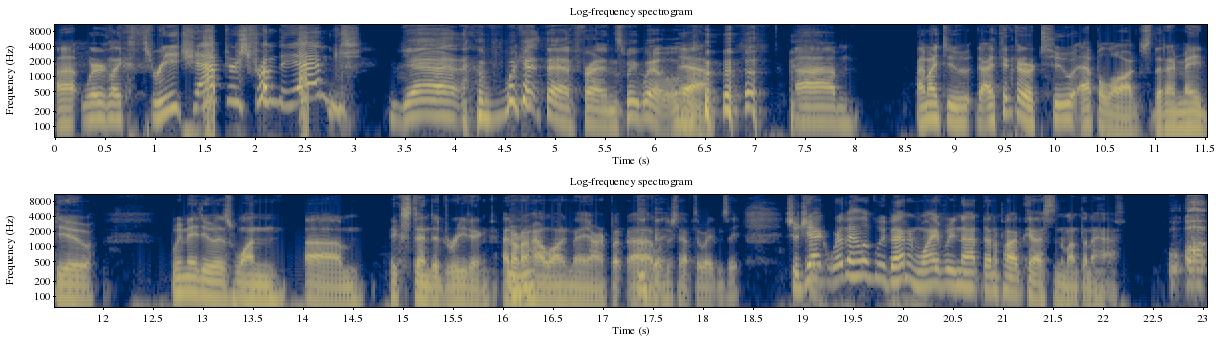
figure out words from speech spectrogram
Uh, we're like three chapters from the end. Yeah, we'll get there, friends. We will. Yeah. Um, I might do. I think there are two epilogues that I may do. We may do as one um extended reading. I don't Mhm. know how long they are, but uh, we'll just have to wait and see. So, Jack, where the hell have we been, and why have we not done a podcast in a month and a half? Well,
